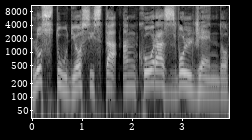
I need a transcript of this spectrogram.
Lo studio si sta ancora svolgendo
